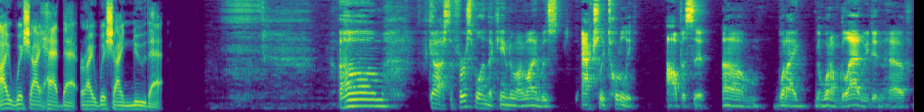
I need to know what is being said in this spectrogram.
i wish i had that or i wish i knew that um gosh the first one that came to my mind was actually totally opposite um what i what i'm glad we didn't have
